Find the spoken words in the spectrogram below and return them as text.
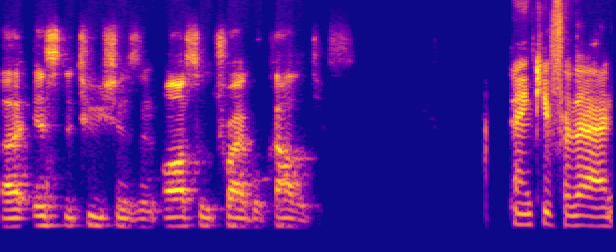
uh, institutions and also tribal colleges. Thank you for that.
